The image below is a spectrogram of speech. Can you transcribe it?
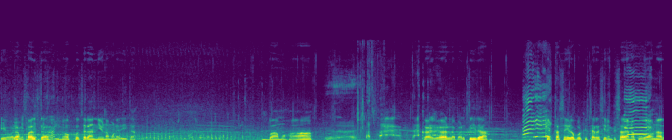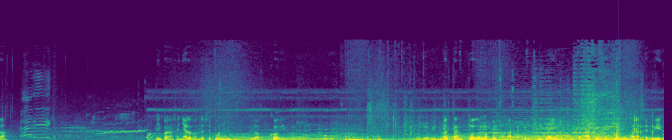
que harán falta y no os costarán ni una monedita. Vamos a cargar la partida que está cero porque está recién empezada, no he jugado nada. Y para enseñaros dónde se ponen los códigos. No están todos los personajes pero sí que hay un montonazo que van a servir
